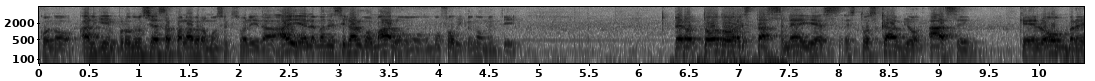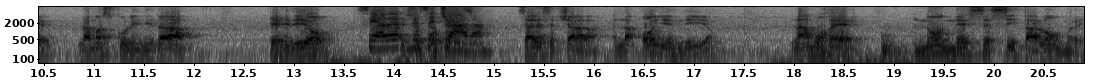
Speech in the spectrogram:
cono- alguien pronuncia esa palabra homosexualidad. Ay, él le va a decir algo malo, homofóbico, no, mentira. Pero todas estas leyes, estos cambios hacen que el hombre, la masculinidad, perdió Sea de- desechada. sea desechada. La, hoy en día, la mujer no necesita al hombre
